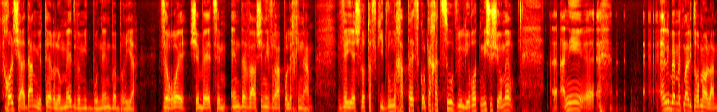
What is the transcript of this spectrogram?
ככל שאדם יותר לומד ומתבונן בבריאה, ורואה שבעצם אין דבר שנברא פה לחינם, ויש לו תפקיד, והוא מחפש, כל כך עצוב לי לראות מישהו שאומר, אני, אין לי באמת מה לתרום לעולם.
